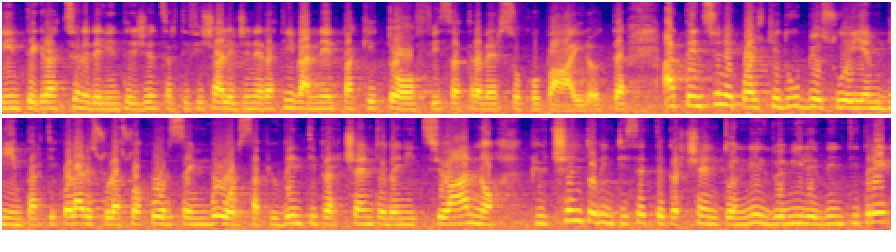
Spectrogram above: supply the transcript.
dell'integrazione dell'intelligenza artificiale generativa nel pacchetto Office attraverso Copilot. Attenzione qualche dubbio su AMD, in particolare sulla sua corsa in borsa, più 20% da inizio anno, più 127% nel 2023,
